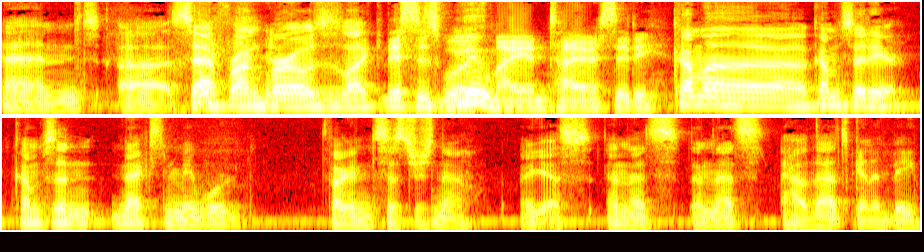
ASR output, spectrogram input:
And uh, saffron burrows is like This is worth "You, my entire city. come uh come sit here. Come sit next to me. We're fucking sisters now i guess. And that's and that's how that's gonna be.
